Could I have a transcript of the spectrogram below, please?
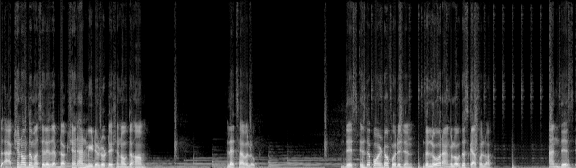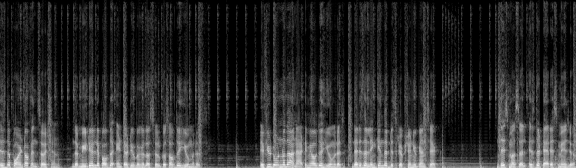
The action of the muscle is abduction and medial rotation of the arm. Let's have a look. This is the point of origin, the lower angle of the scapula. And this is the point of insertion, the medial lip of the intertubercular sulcus of the humerus. If you don't know the anatomy of the humerus, there is a link in the description you can check. This muscle is the teres major.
